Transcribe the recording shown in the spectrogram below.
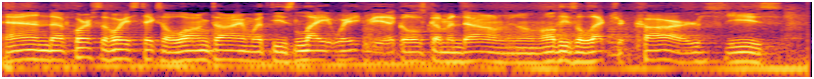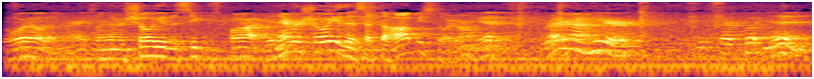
And of course, the hoist takes a long time with these lightweight vehicles coming down. You know, all these electric cars. Jeez. Oil, right? So I'm going to show you the secret spot. They never show you this at the hobby store. I don't get it. Right around here, you start putting it in.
